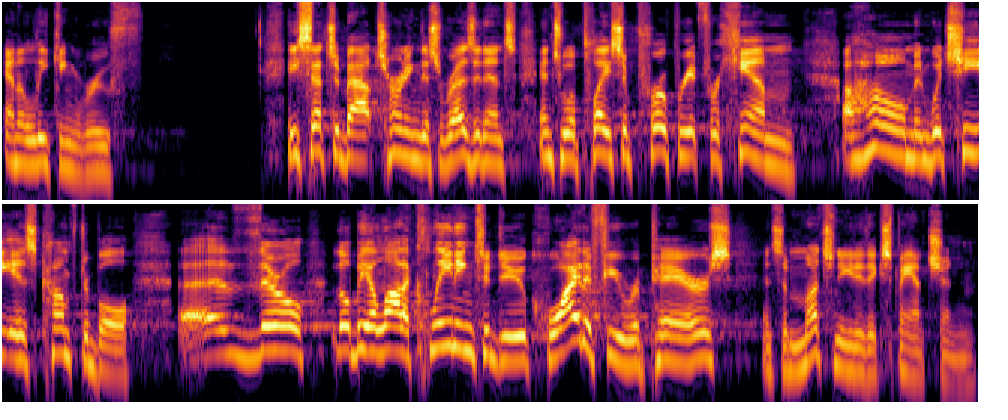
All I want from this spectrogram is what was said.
and a leaking roof. He sets about turning this residence into a place appropriate for him, a home in which he is comfortable. Uh, there'll, there'll be a lot of cleaning to do, quite a few repairs, and some much needed expansion.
